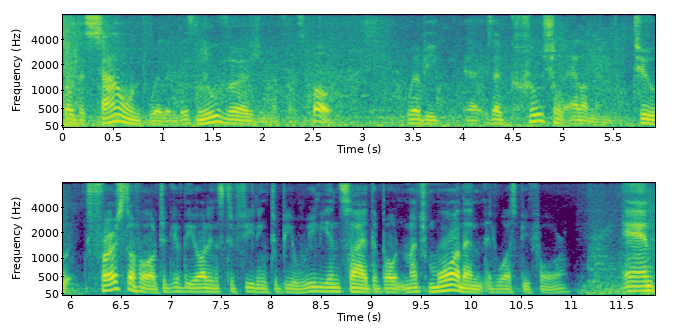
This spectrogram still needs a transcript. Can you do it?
So the sound will, in this new version of this boat, will be uh, is a crucial element to first of all to give the audience the feeling to be really inside the boat much more than it was before and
